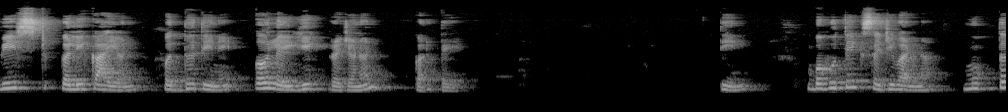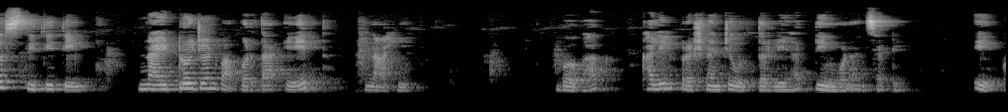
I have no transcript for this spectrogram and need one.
विस्ट कलिकायन पद्धतीने अलैंगिक प्रजनन करते. तीन बहुतेक सजीवांना मुक्त स्थितीतील नायट्रोजन वापरता येत नाही. ब भाग खालील प्रश्नांचे उत्तर लिहा तीन गुणांसाठी. एक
